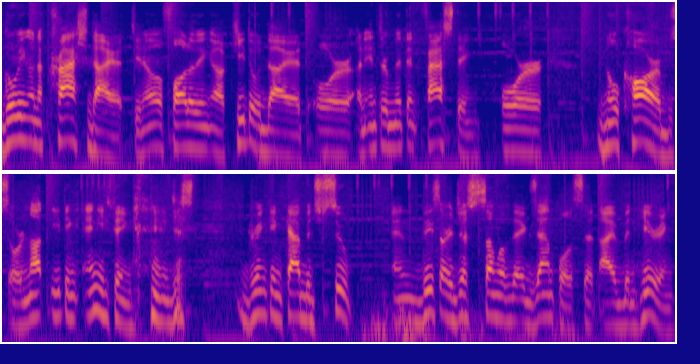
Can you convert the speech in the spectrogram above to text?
going on a crash diet, you know, following a keto diet or an intermittent fasting or no carbs or not eating anything, just drinking cabbage soup. And these are just some of the examples that I've been hearing.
